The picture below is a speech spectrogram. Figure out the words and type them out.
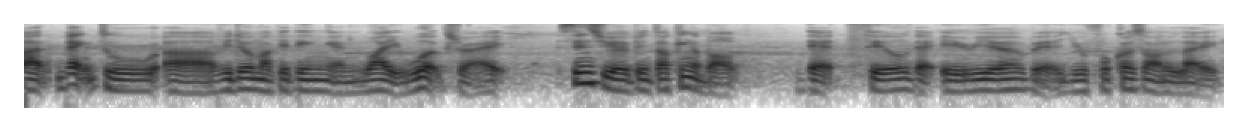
but back to uh, video marketing and why it works, right? Since you have been talking about that field, that area where you focus on like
